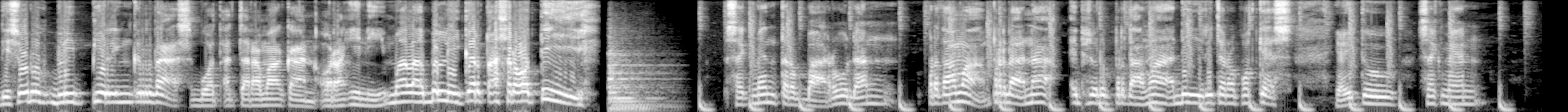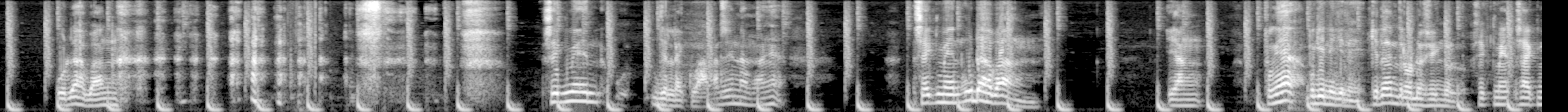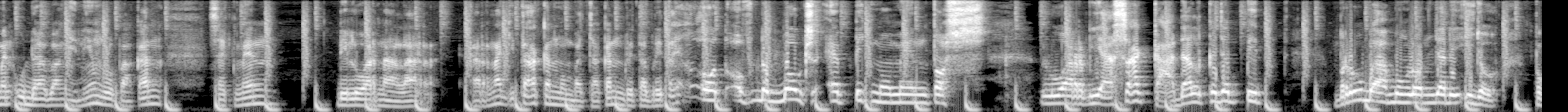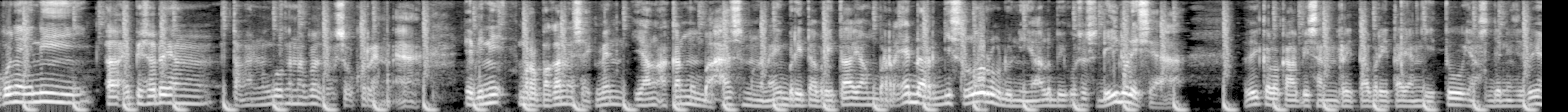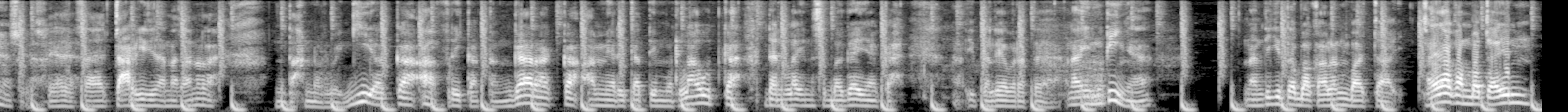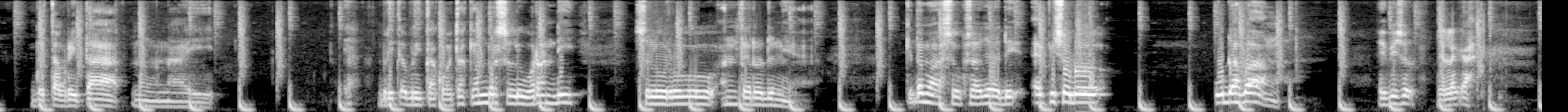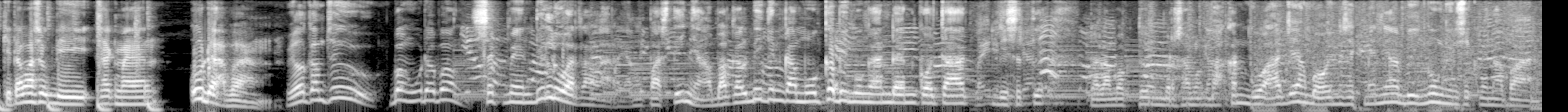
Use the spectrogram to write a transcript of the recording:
Disuruh beli piring kertas buat acara makan, orang ini malah beli kertas roti. Segmen terbaru dan pertama, perdana episode pertama di Richard Podcast, yaitu segmen Udah Bang. segmen jelek banget sih namanya. Segmen Udah Bang. Yang Pokoknya begini gini, kita introducing dulu. Segmen segmen udah bang ini merupakan segmen di luar nalar karena kita akan membacakan berita-berita yang out of the box, epic momentos, luar biasa, kadal kejepit, berubah bunglon jadi hijau. Pokoknya ini uh, episode yang tangan gue kenapa sok keren. Eh, ini merupakan segmen yang akan membahas mengenai berita-berita yang beredar di seluruh dunia, lebih khusus di Indonesia. Jadi kalau kehabisan berita-berita yang gitu, yang sejenis itu ya saya, saya, saya cari di sana-sana lah. Entah Norwegia kah, Afrika Tenggara kah, Amerika Timur Laut kah, dan lain sebagainya kah. Nah, Italia berarti ya. Nah intinya, nanti kita bakalan baca. Saya akan bacain berita-berita mengenai berita-berita kocak yang berseliweran di seluruh antero dunia. Kita masuk saja di episode udah bang. Episode jelek ah. Kita masuk di segmen udah bang. Welcome to Bang Udah Bang Segmen di luar nalar yang pastinya bakal bikin kamu kebingungan dan kocak di setiap dalam waktu yang bersama Bahkan gua aja yang bawain segmennya bingung ini segmen apaan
